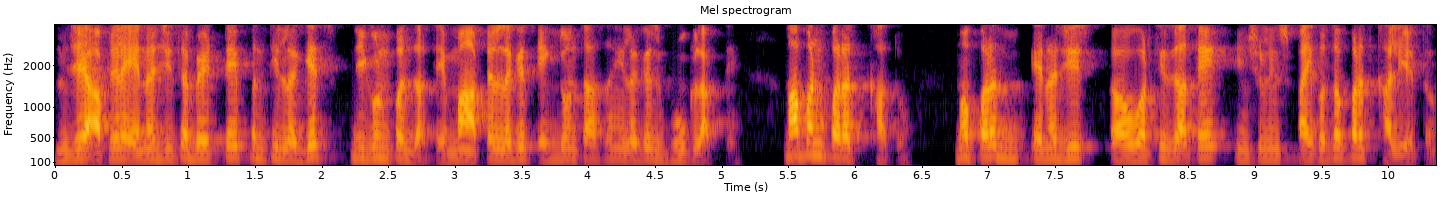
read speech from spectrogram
म्हणजे आपल्याला एनर्जी तर भेटते पण ती लगेच निघून पण जाते. मग आपल्याला लगेच एक दोन तासांनी लगेच भूक लागते. मग आपण परत खातो. मग परत एनर्जी वरती जाते इन्शुलिन स्पाइक होतं परत खाली येतं.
